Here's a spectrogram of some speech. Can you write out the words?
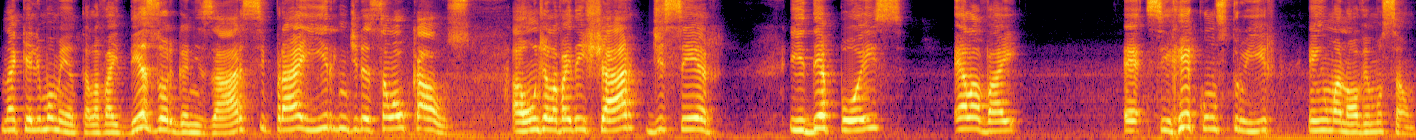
naquele momento. Ela vai desorganizar-se para ir em direção ao caos, aonde ela vai deixar de ser. E depois ela vai é, se reconstruir em uma nova emoção.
